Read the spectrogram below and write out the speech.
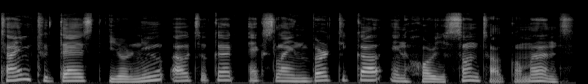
Time to test your new AutoCAD X-Line vertical and horizontal commands.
